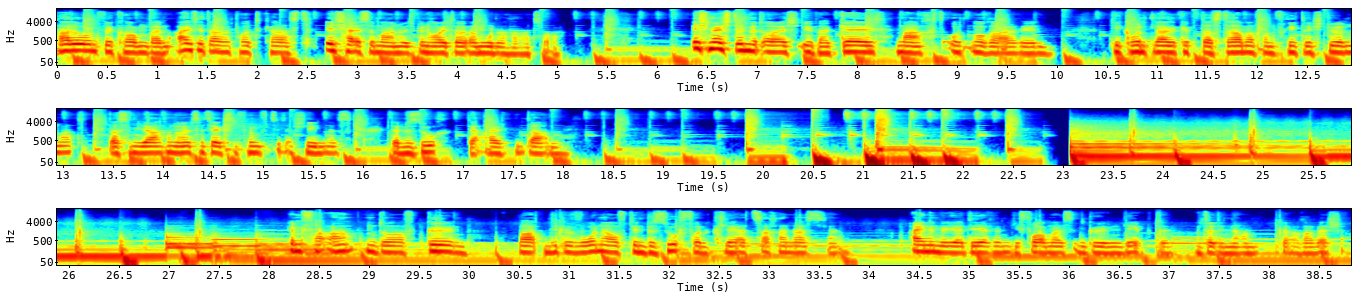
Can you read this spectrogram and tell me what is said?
Hallo und willkommen beim Alte Dame Podcast. Ich heiße Manu, ich bin heute euer Moderator. Ich möchte mit euch über Geld, Macht und Moral reden. Die Grundlage gibt das Drama von Friedrich Dürrenmatt, das im Jahre 1956 erschienen ist, Der Besuch der alten Dame. Im verarmten Dorf Güln warten die Bewohner auf den Besuch von Claire Zachanassian, eine Milliardärin, die vormals in Güln lebte, unter dem Namen Clara Wäscher.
